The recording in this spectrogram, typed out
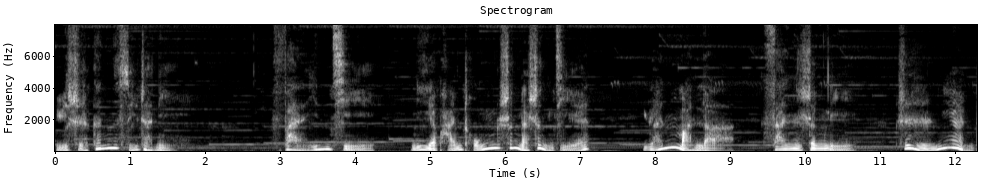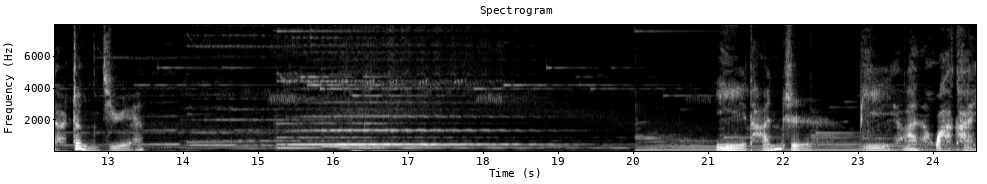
于是跟随着你，梵音起涅槃重生的圣劫，圆满了三生里执念的正觉。一弹指，彼岸花开；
